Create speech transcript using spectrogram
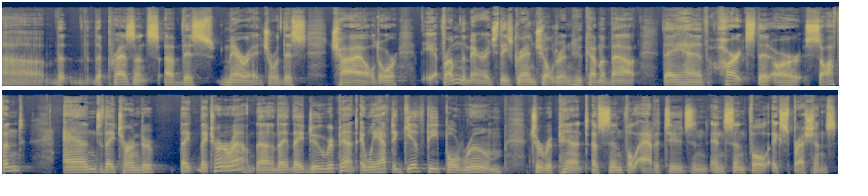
uh, the the presence of this marriage or this child or from the marriage, these grandchildren who come about, they have hearts that are softened and they turn to they, they turn around. Uh, they, they do repent. And we have to give people room to repent of sinful attitudes and, and sinful expressions.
